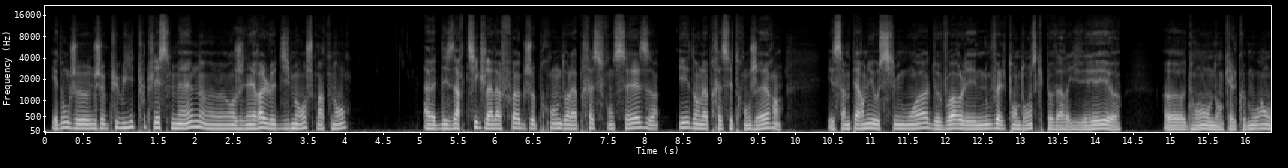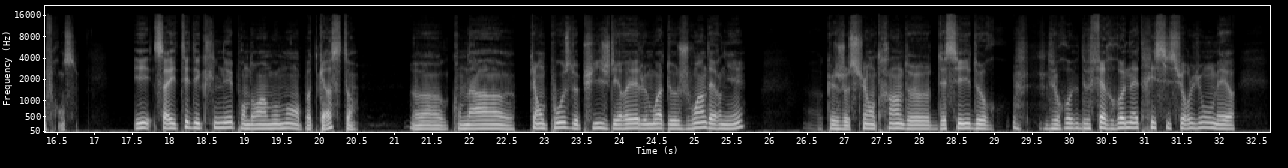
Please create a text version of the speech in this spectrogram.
Et donc, je publie toutes les semaines, en général le dimanche maintenant, avec des articles à la fois que je prends dans la presse française et dans la presse étrangère. Et ça me permet aussi, moi, de voir les nouvelles tendances qui peuvent arriver euh, euh, dans, dans, quelques mois en France. Et ça a été décliné pendant un moment en podcast, euh, qu'on a, qui en pause depuis, je dirais, le mois de juin dernier, que je suis en train d'essayer de, de, de, faire renaître ici sur Lyon, mais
